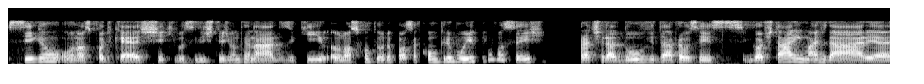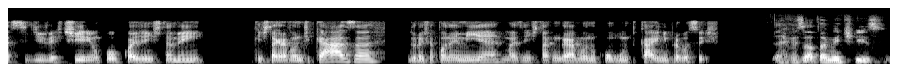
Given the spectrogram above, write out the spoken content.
sigam o nosso podcast, que vocês estejam antenados e que o nosso conteúdo possa contribuir com vocês para tirar dúvida, para vocês gostarem mais da área, se divertirem um pouco com a gente também. Porque a gente está gravando de casa durante a pandemia, mas a gente está gravando com muito carinho para vocês. É exatamente isso.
